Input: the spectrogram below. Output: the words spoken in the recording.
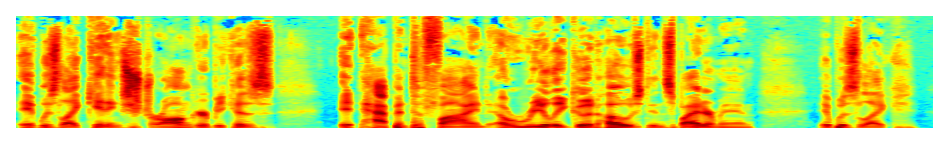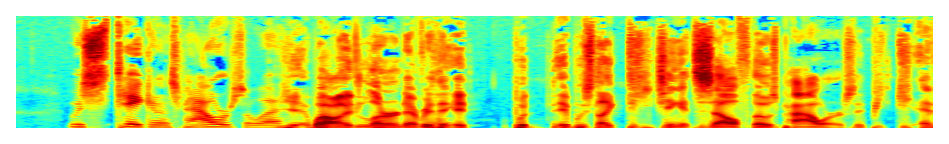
It was like getting stronger because it happened to find a really good host in Spider-Man. It was like, He was taking his powers away. yeah. Well, it learned everything. It would. It was like teaching itself those powers. It. Beca- it,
